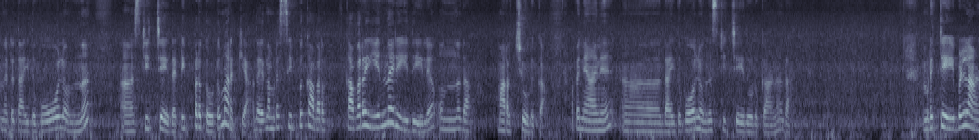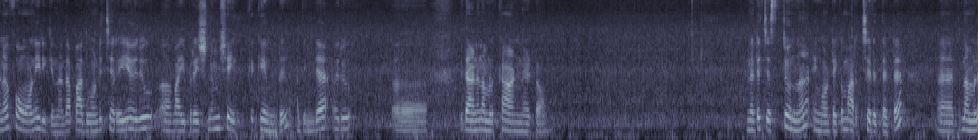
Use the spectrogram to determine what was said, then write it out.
എന്നിട്ട് ദാ ഇതുപോലെ ഒന്ന് സ്റ്റിച്ച് ചെയ്തിട്ട് ഇപ്പുറത്തോട്ട് മറിക്കുക. അതായത് നമ്മുടെ സിബ് കവർ കവർ ചെയ്യുന്ന രീതിയിൽ ഒന്ന് ദാ മറച്ചു കൊടുക്കുക അപ്പം ഞാൻ ദാ ഇതുപോലെ ഒന്ന് സ്റ്റിച്ച് ചെയ്ത് കൊടുക്കുകയാണ് ദാ. നമ്മുടെ ടേബിളിലാണ് ഫോൺ ഇരിക്കുന്നത്. അപ്പോൾ അതുകൊണ്ട് ചെറിയൊരു വൈബ്രേഷനും ഷേക്കൊക്കെ ഉണ്ട്. അതിന്റെ ഒരു ഇതാണ് നമ്മൾ കാണുന്നത് കേട്ടോ. എന്നിട്ട് ജസ്റ്റ് ഒന്ന് ഇങ്ങോട്ടേക്ക് മറിച്ചെടുത്തിട്ട് ഇപ്പം നമ്മൾ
